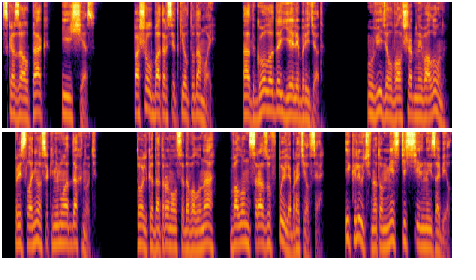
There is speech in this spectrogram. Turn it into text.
Сказал так и исчез. Пошел Баттер Ситкилту домой. От голода еле бредет. Увидел волшебный валун, прислонился к нему отдохнуть. Только дотронулся до валуна, Валун сразу в пыль обратился, и ключ на том месте сильно забил.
